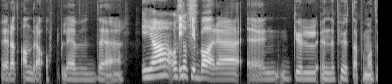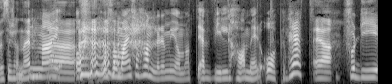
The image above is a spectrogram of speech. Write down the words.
høre at andre har opplevd eh, Ja, Ikke bare eh, gull under puta, på en måte, hvis du skjønner. Nei, Eh, og, og for meg så handler det mye om at jeg vil ha mer åpenhet. ja. Fordi,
